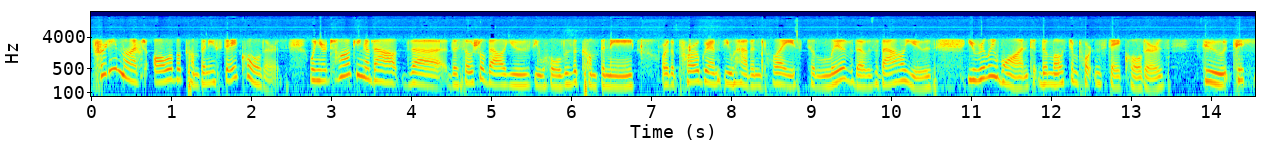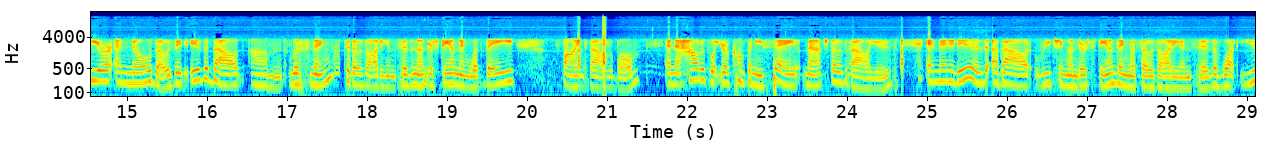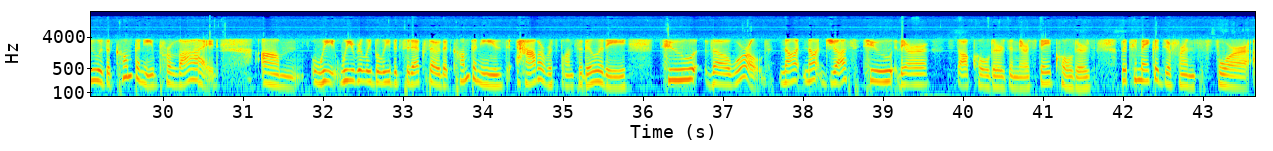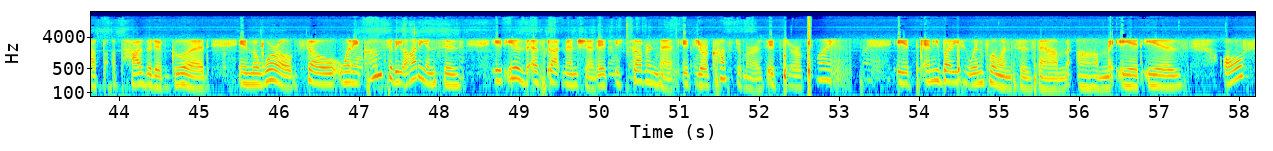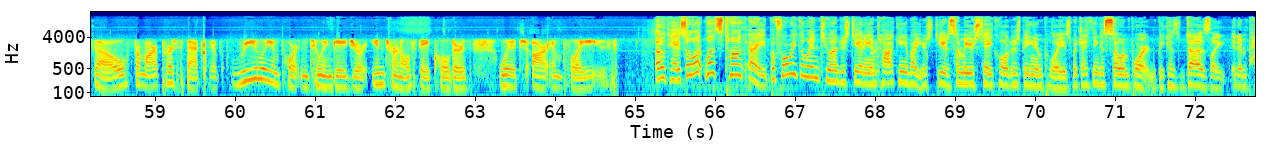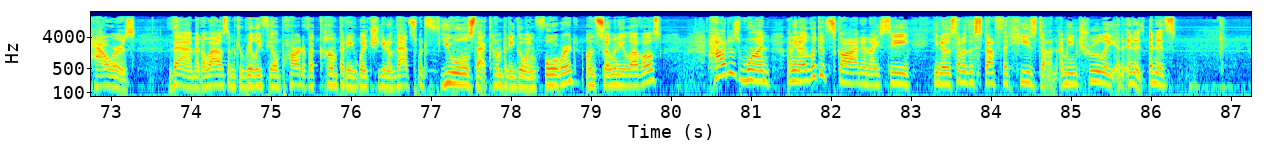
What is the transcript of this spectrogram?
pretty much all of a company stakeholders. When you're talking about the the social values you hold as a company or the programs you have in place to live those values, you really want the most important stakeholders to to hear and know those. It is about um, listening to those audiences and understanding what they find valuable and how does what your company say match those values and then it is about reaching understanding with those audiences of what you as a company provide um, we we really believe at Sodexo that companies have a responsibility to the world not not just to their stockholders and their stakeholders, but to make a difference for a, a positive good in the world. So when it comes to the audiences, it is, as Scott mentioned, it, it's government, it's your customers, it's your clients, it's anybody who influences them. Um, it is also, from our perspective, really important to engage your internal stakeholders, which are employees. Okay, so let, us talk. All right, before we go into understanding and talking about your you know, some of your stakeholders being employees, which I think is so important because it does like it empowers them. It allows them to really feel part of a company, which you know that's what fuels that company going forward on so many levels. How does one? I mean, I look at Scott and I see you know some of the stuff that he's done. I mean, truly, and and, it, and it's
